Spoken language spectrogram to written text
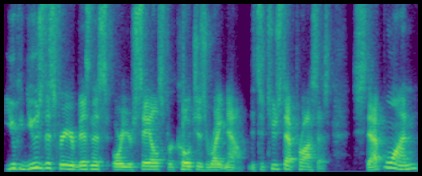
you could use this for your business or your sales for coaches right now. It's a two-step process. Step 1,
